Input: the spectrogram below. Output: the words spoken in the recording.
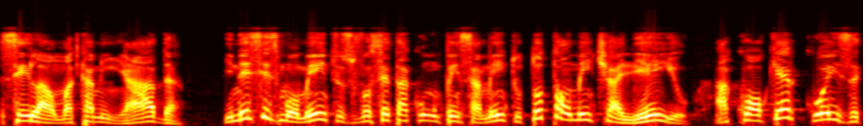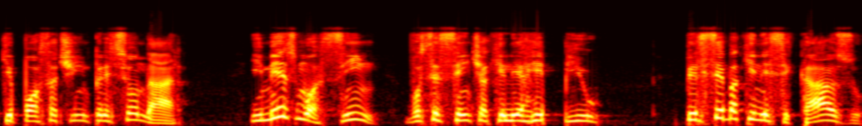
sei lá, uma caminhada, e nesses momentos você está com um pensamento totalmente alheio a qualquer coisa que possa te impressionar. E mesmo assim, você sente aquele arrepio. Perceba que nesse caso,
